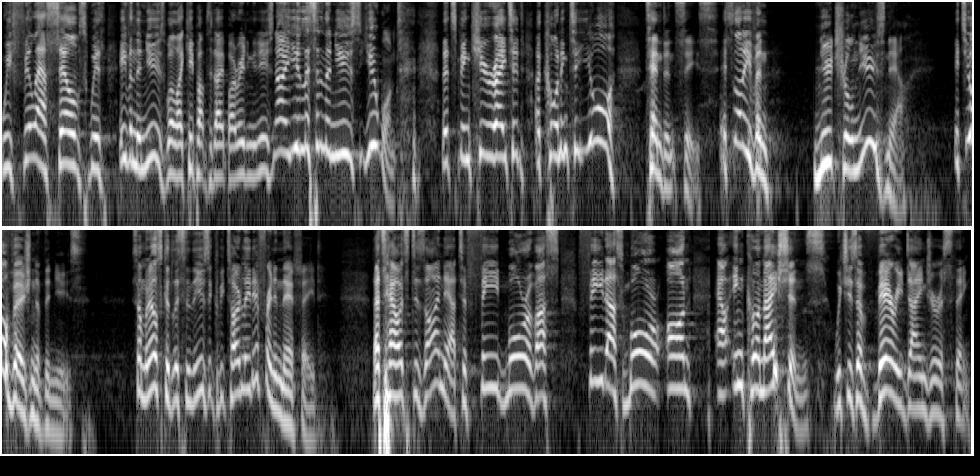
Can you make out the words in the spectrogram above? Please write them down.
we fill ourselves with even the news. Well, I keep up to date by reading the news. No, you listen to the news you want that's been curated according to your tendencies. It's not even neutral news now. It's your version of the news. Someone else could listen to the news, it could be totally different in their feed. That's how it's designed now to feed more of us, feed us more on our inclinations, which is a very dangerous thing.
